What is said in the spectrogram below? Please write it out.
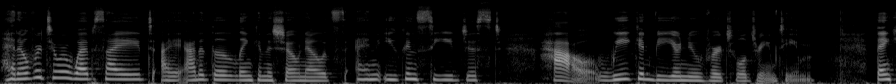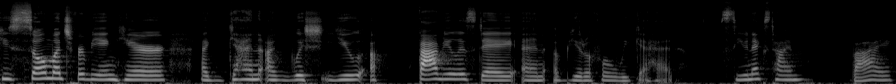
head over to our website. I added the link in the show notes, and you can see just how we can be your new virtual dream team. Thank you so much for being here. Again, I wish you a fabulous day and a beautiful week ahead. See you next time. Bye.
